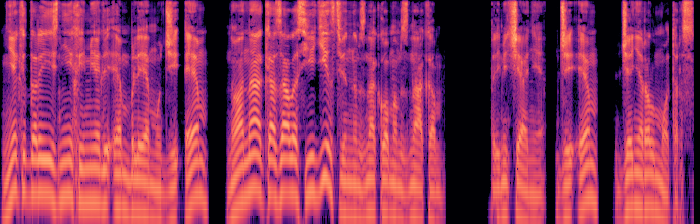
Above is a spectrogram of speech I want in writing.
Некоторые из них имели эмблему GM, но она оказалась единственным знакомым знаком. Примечание. GM – General Motors.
